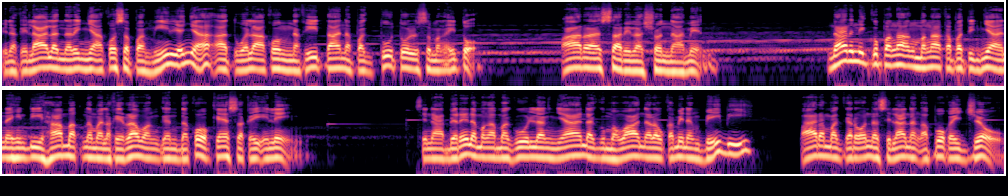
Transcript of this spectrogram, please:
Pinakilala na rin niya ako sa pamilya niya at wala akong nakita na pagtutol sa mga ito para sa relasyon namin. Narinig ko pa nga ang mga kapatid niya na hindi hamak na malaki raw ang ganda ko kesa kay Elaine. Sinabi rin ng mga magulang niya na gumawa na raw kami ng baby para magkaroon na sila ng apo kay Joe.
